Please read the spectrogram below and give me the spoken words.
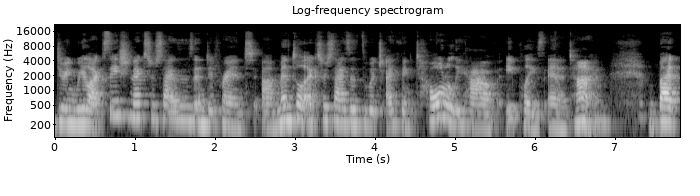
doing relaxation exercises and different uh, mental exercises, which I think totally have a place and a time. But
